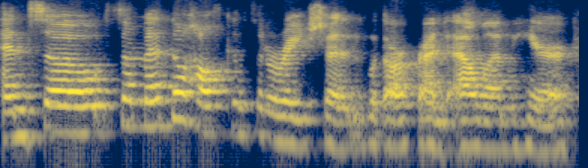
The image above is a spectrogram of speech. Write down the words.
And so some mental health considerations with our friend LM here.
